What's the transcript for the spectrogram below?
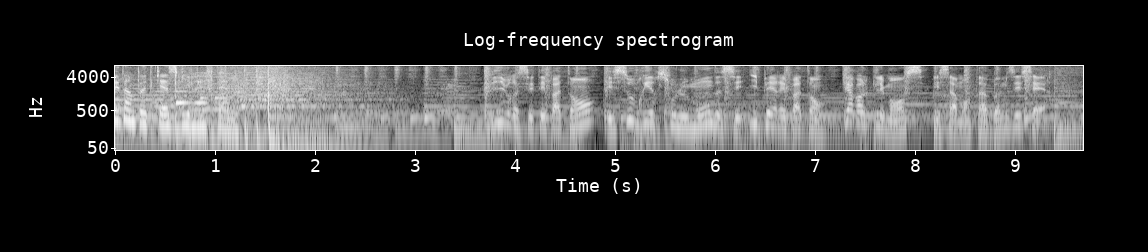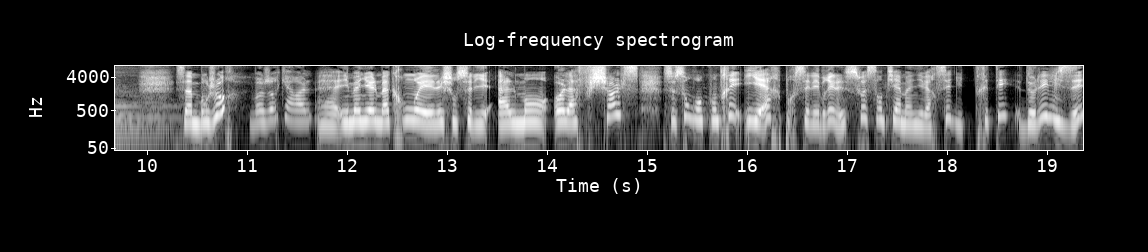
C'est un podcast Vivre FM. Vivre c'est épatant et s'ouvrir sur le monde c'est hyper épatant. Carole Clémence et Samantha Bomzesser. Sam, bonjour. Bonjour Carole. Euh, Emmanuel Macron et les chanceliers allemands Olaf Scholz se sont rencontrés hier pour célébrer le 60e anniversaire du traité de l'Elysée.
